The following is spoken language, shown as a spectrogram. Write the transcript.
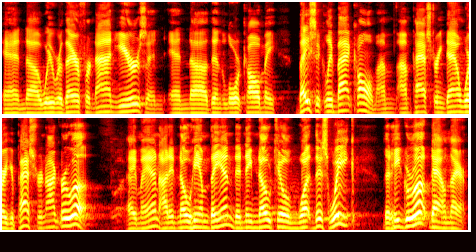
And uh, we were there for nine years, and, and uh, then the Lord called me basically back home. I'm, I'm pastoring down where your pastor and I grew up. Amen. I didn't know him then, didn't even know till what this week that he grew up down there.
